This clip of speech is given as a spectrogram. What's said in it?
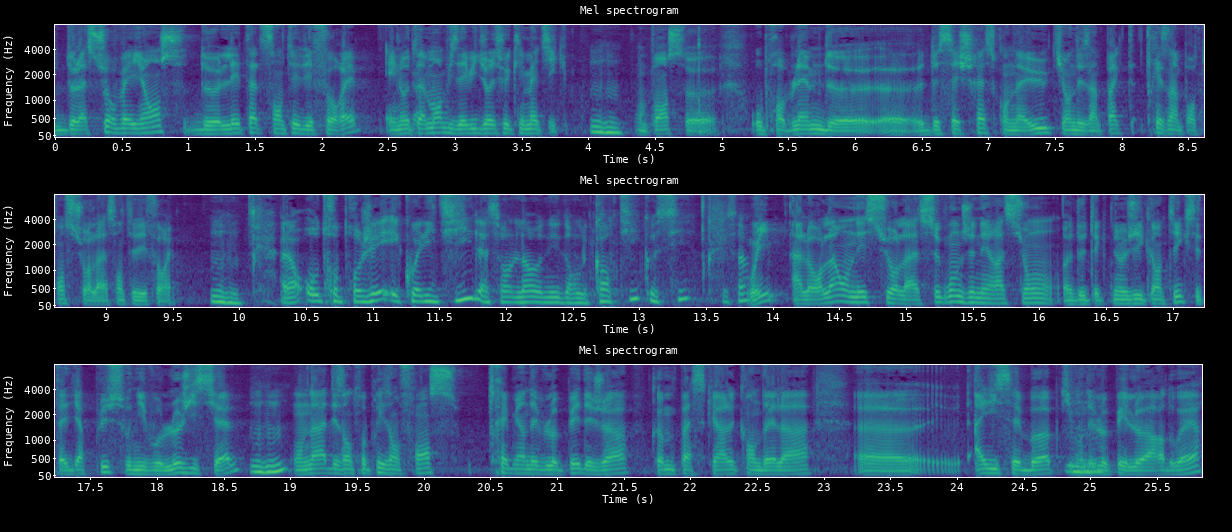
de la surveillance de l'état de santé des forêts, et notamment vis-à-vis du risque climatique. Mhm. On pense aux problèmes de, de sécheresse qu'on a eu, qui ont des impacts très importants sur la santé des forêts. Mhm. Alors, autre projet, Equality, là, là on est dans le quantique aussi, c'est ça? Oui, alors là on est sur la seconde génération de technologie quantique, c'est-à-dire plus au niveau logiciel. Mhm. On a des entreprises en France très bien développées déjà, comme Pascal, Candela, euh, Alice et Bob, qui vont mhm. développer le hardware.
